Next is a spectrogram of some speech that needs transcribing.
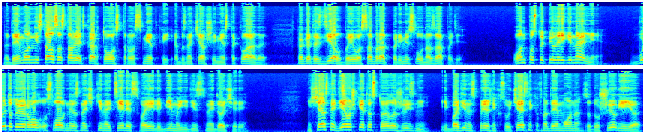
Надаймон не стал составлять карту острова с меткой, обозначавшей место клада, как это сделал бы его собрат по ремеслу на западе. Он поступил оригинальнее, вытатуировал условные значки на теле своей любимой единственной дочери. Несчастной девушке это стоило жизни, ибо один из прежних соучастников Надаймона задушил ее,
